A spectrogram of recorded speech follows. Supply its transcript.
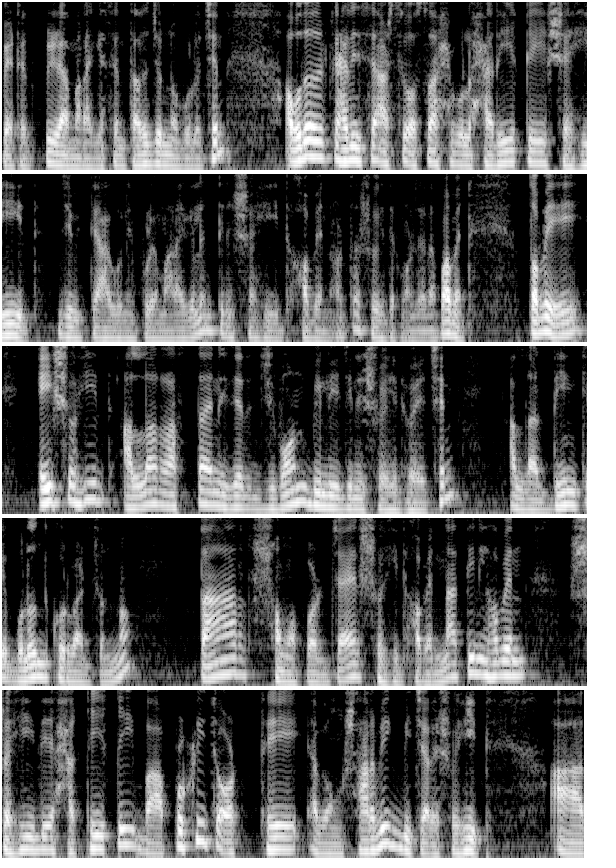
পেটের পীড়া মারা গেছেন তাদের জন্য বলেছেন। আবুদাউদ একটি হাদিসে আসছে ওসাহেবুল হারিকে শহীদ, যে ব্যক্তি আগুনে পুড়ে মারা গেলেন, তিনি শহীদ হবেন, অর্থাৎ শহীদের মর্যাদা পাবেন। তবে এই শহীদ আল্লাহর রাস্তায় নিজের জীবন বিলিয়ে যিনি শহীদ হয়েছেন, আল্লাহর দিনকে বুলন্দ করবার জন্য তার সমপর্যায়ের শহীদ হবেন না, তিনি হবেন শহীদে হাকিকি বা প্রকৃত অর্থে এবং সার্বিক বিচারে শহীদ। আর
